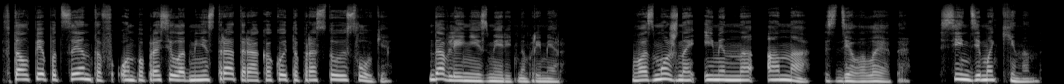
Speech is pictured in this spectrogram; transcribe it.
В толпе пациентов он попросил администратора о какой-то простой услуге. Давление измерить, например. Возможно, именно она сделала это. Синди Маккинон.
